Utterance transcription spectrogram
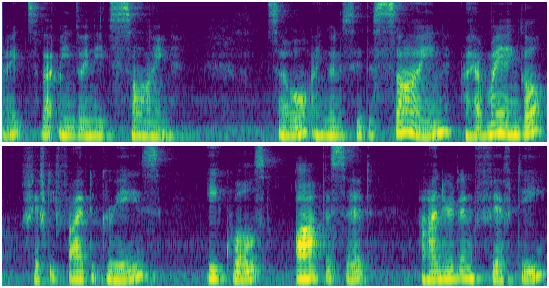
right? So that means I need sine. So I'm going to say the sine, I have my angle, 55 degrees, equals opposite 150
